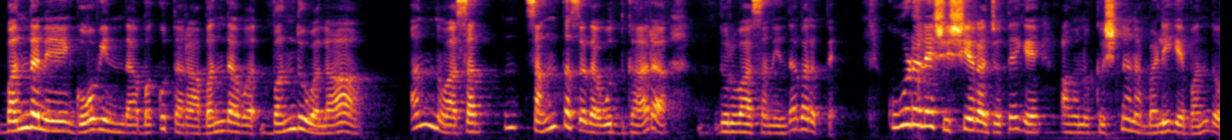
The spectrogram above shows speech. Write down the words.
ಬಂದನೆ ಗೋವಿಂದ ಬಕುತರ ಬಂದವ, ಬಂದುವಲ ಅನ್ನುವ ಸತ್ ಸಂತಸದ ಉದ್ಗಾರ ದುರ್ವಾಸನಿಂದ ಬರುತ್ತೆ. ಕೂಡಲೇ ಶಿಷ್ಯರ ಜೊತೆಗೆ ಅವನು ಕೃಷ್ಣನ ಬಳಿಗೆ ಬಂದು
